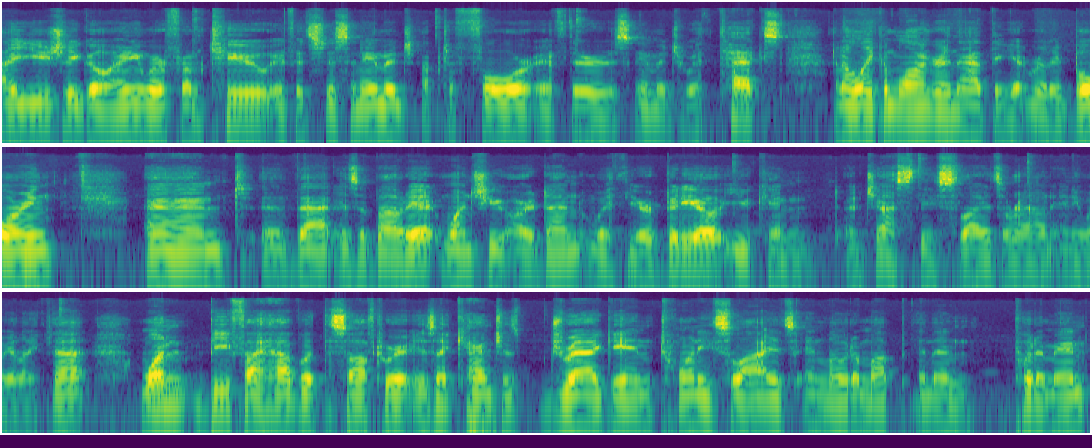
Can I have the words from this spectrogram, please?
I usually go anywhere from two if it's just an image up to four if there's image with text. I don't like them longer than that, they get really boring. And that is about it. Once you are done with your video, you can adjust these slides around anyway like that. One beef I have with the software is I can't just drag in 20 slides and load them up and then put them in.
